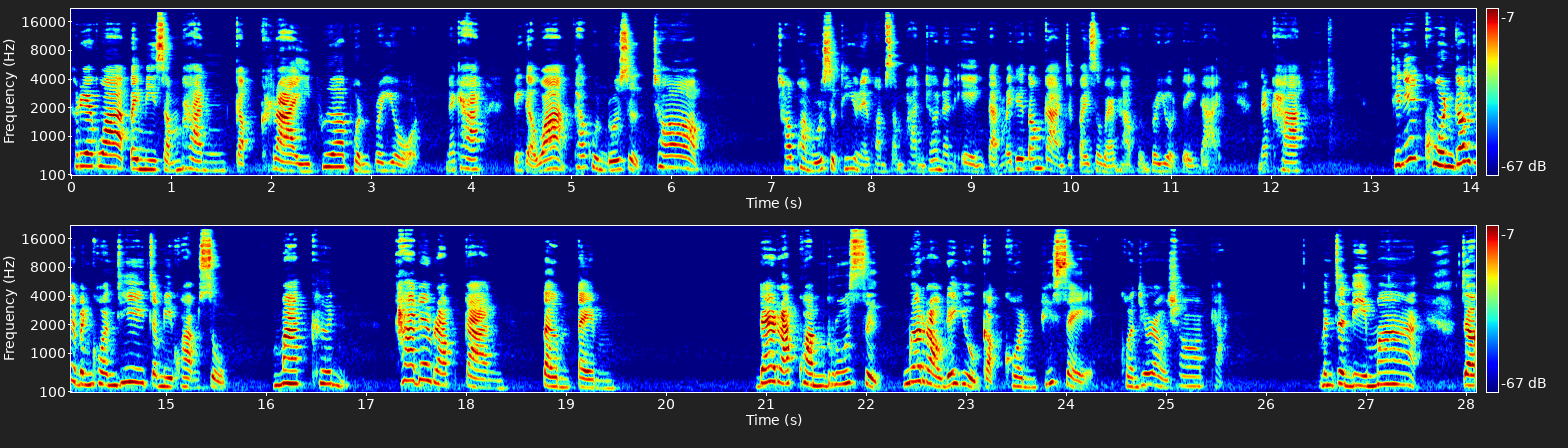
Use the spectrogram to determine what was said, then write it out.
เขาเรียกว่าไปมีสัมพันธ์กับใครเพื่อผลประโยชน์นะคะ พียงแต่ว่าถ้าคุณรู้สึกชอบชอบความรู้สึกที่อยู่ในความสัมพันธ์เท่านั้นเอง แต่ไม่ได้ต้องการจะไปแสวงหาผลประโยชน์ใด ๆนะคะ ทีนี้คุณก็จะเป็นคนที่จะมีความสุขมากขึ้น ถ้าได้รับการเติมเต็ม ได้รับความรู้สึกเมื่อเราได้อยู่กับคนพิเศษ คนที่เราชอบค่ะ มันจะดีมาก จะ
